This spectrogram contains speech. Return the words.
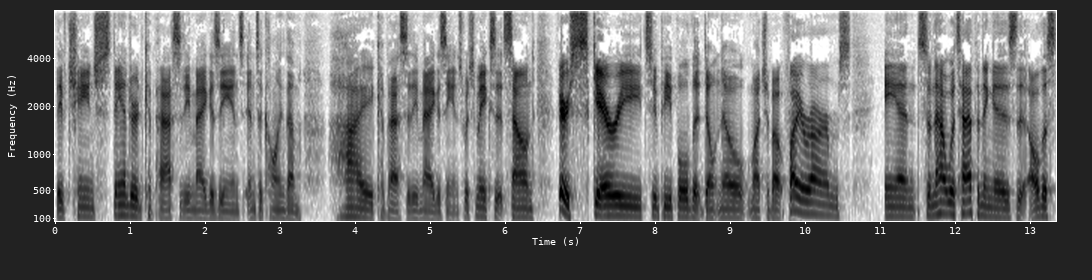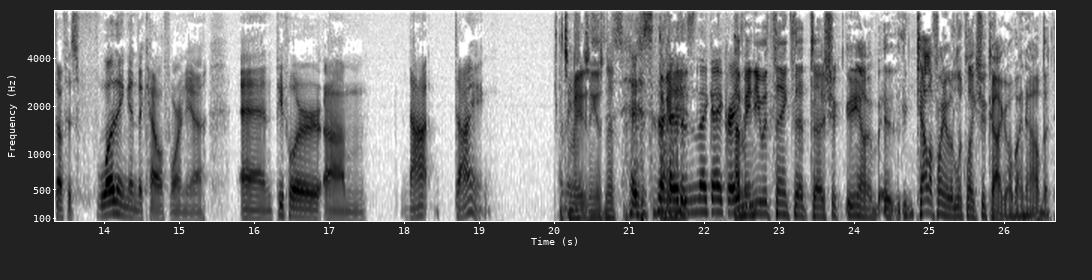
They've changed standard capacity magazines into calling them high capacity magazines, which makes it sound very scary to people that don't know much about firearms. And so now what's happening is that all this stuff is flooding into California, and people are um, not dying that's I mean, amazing, isn't it? Isn't that, I mean, isn't that guy crazy? I mean, you would think that uh, you know California would look like Chicago by now, but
